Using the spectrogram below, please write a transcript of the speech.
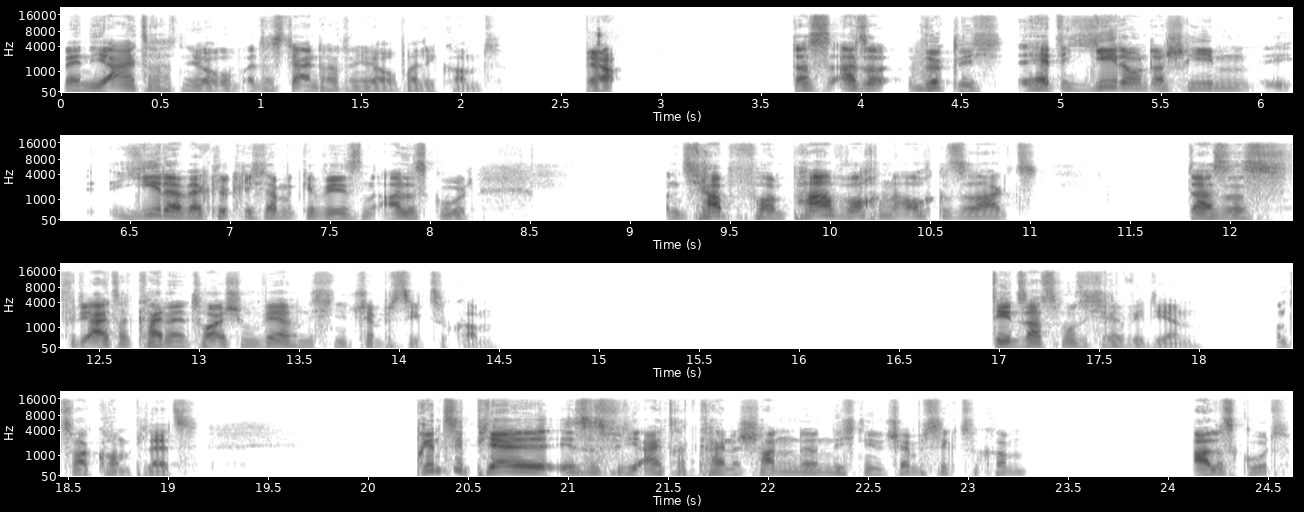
wenn die Eintracht in die Europa, dass die Eintracht in die Europa League kommt. Ja. Das, also wirklich, hätte jeder unterschrieben, jeder wäre glücklich damit gewesen, alles gut. Und ich habe vor ein paar Wochen auch gesagt, dass es für die Eintracht keine Enttäuschung wäre, nicht in die Champions League zu kommen. Den Satz muss ich revidieren. Und zwar komplett. Prinzipiell ist es für die Eintracht keine Schande, nicht in die Champions League zu kommen. Alles gut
